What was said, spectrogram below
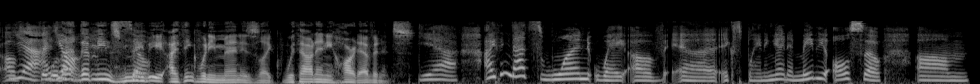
Of Yeah, the Well, young. that, that means So- maybe I think what he meant is like without any hard evidence. Yeah, I think that's one way of uh, explaining it, and maybe also um,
